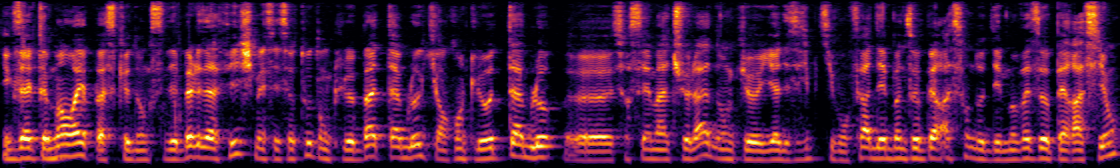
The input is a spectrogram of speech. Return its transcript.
Exactement, ouais, parce que donc c'est des belles affiches, mais c'est surtout donc le bas tableau qui rencontre le haut tableau euh, sur ces matchs-là. Donc euh, il y a des équipes qui vont faire des bonnes opérations, d'autres des mauvaises opérations.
